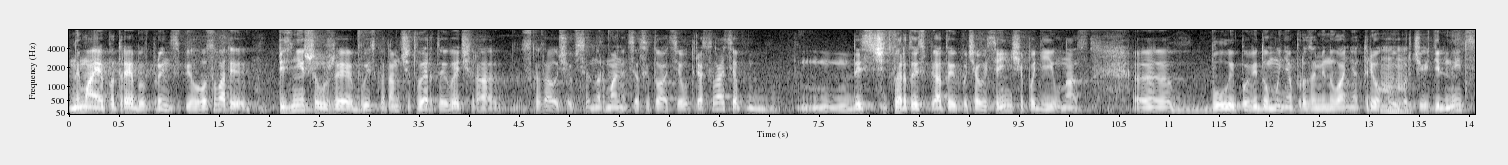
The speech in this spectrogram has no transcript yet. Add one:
немає потреби в принципі голосувати. Пізніше, вже близько там четвертої вечора, сказали, що все нормально, ця ситуація утряслася. Десь з четвертої з п'ятої почалися інші події. У нас Е, були повідомлення про замінування трьох виборчих дільниць.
